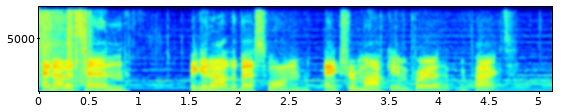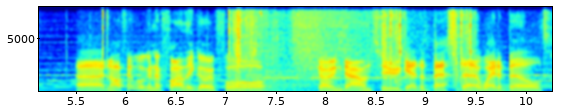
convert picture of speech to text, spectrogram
10 out of 10. Figured out the best one. Extra market impact. Uh, no, I think we're going to finally go for going down to get the best uh, way to build.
